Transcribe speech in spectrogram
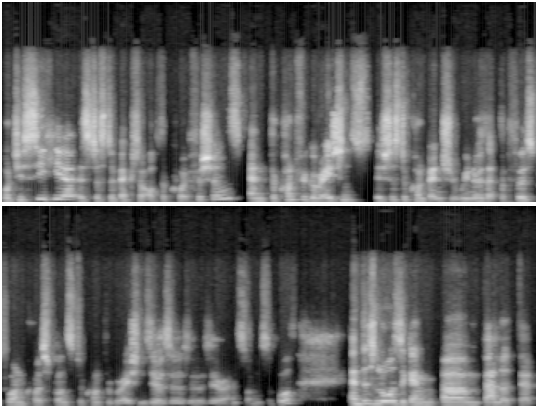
What you see here is just a vector of the coefficients, and the configurations is just a convention. We know that the first one corresponds to configuration 0, 0, 0, 0, and so on and so forth. And this law is again um, valid that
